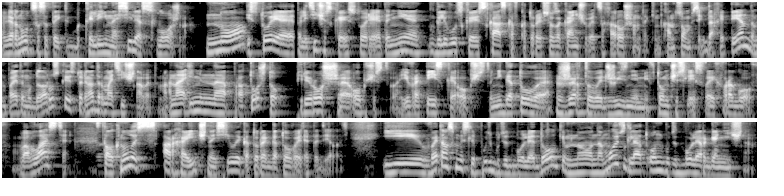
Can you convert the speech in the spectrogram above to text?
Вернуться с этой как бы колеи насилия сложно. Но история, политическая история, это не голливудская сказка, в которой все заканчивается хорошим таким концом, всегда хэппи-эндом, поэтому белорусская история, она драматична в этом. Она именно про то, что переросшее общество, европейское общество, не готовое жертвовать жизнями, в том числе и своих врагов, во власти, столкнулось с архаичной силой, которая готова это делать. И в этом смысле путь будет более долгим, но, на мой взгляд, он будет более органичным.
